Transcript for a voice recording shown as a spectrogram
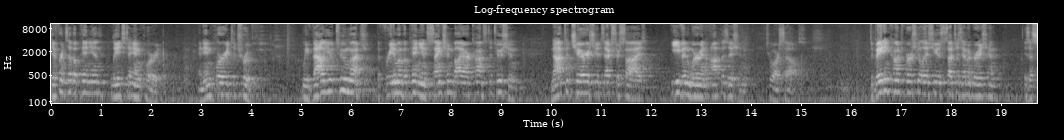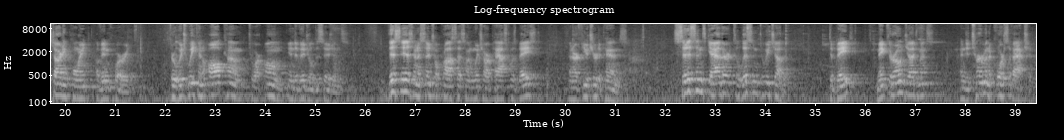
difference of opinion leads to inquiry, and inquiry to truth. We value too much the freedom of opinion sanctioned by our Constitution not to cherish its exercise even where in opposition to ourselves. Debating controversial issues such as immigration is a starting point of inquiry through which we can all come to our own individual decisions. This is an essential process on which our past was based and our future depends. Citizens gather to listen to each other, debate, make their own judgments, and determine a course of action.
